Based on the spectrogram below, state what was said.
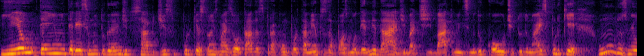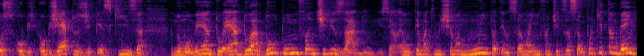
E eu tenho um interesse muito grande, tu sabe disso, por questões mais voltadas para comportamentos da pós-modernidade, bato muito em cima do coach e tudo mais, porque um dos meus ob objetos de pesquisa no momento é a do adulto infantilizado. Isso é, é um tema que me chama muito a atenção, a infantilização, porque também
